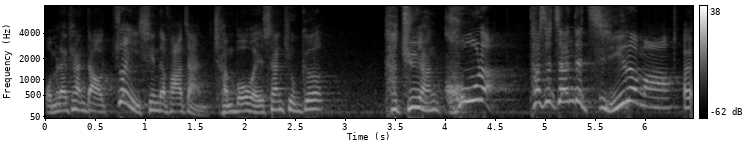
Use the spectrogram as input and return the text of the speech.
我们来看到最新的发展，陈柏维三 Q 哥，他居然哭了，他是真的急了吗？哎，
